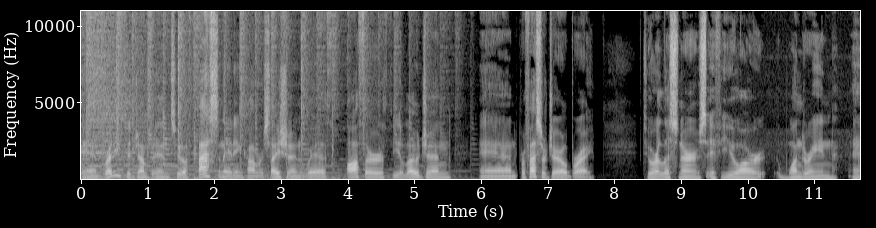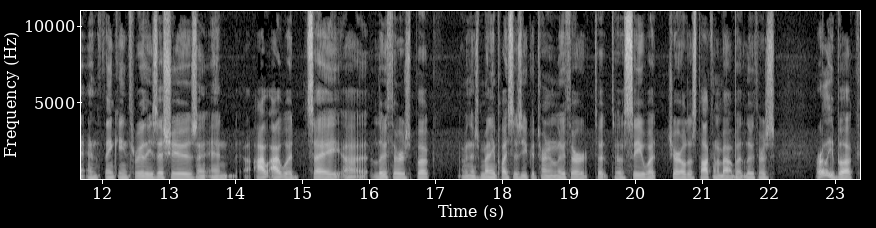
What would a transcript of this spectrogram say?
and ready to jump into a fascinating conversation with author, theologian, and Professor Gerald Bray to our listeners if you are wondering and, and thinking through these issues. And, and I, I, would say uh, Luther's book. I mean, there's many places you could turn in Luther to, to see what Gerald is talking about, but Luther's early book,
